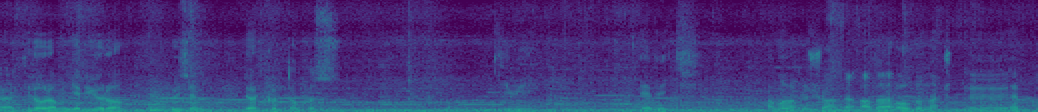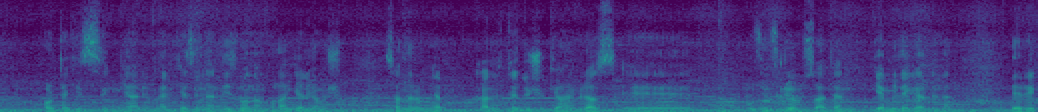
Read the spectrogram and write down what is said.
e, kilogramı 7 euro. Üzüm 4.49. Kivi, erik. Ama şu anda ada olduğundan e, hep Portekiz'in yani merkezinden Lizbon'dan falan geliyormuş. Sanırım hep kalite düşük yani biraz e, uzun sürüyormuş zaten gemiyle geldiğinden. Erik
